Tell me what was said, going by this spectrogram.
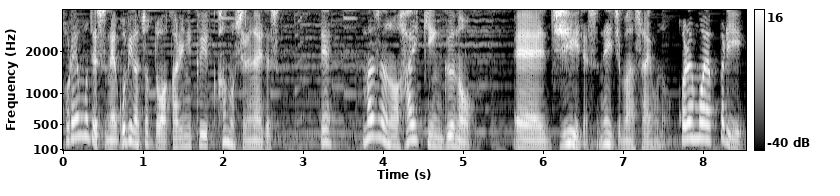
これもですね、語尾がちょっとわかりにくいかもしれないです。で、まずあの、ハイキングの、えー、G ですね、一番最後の。これもやっぱり、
